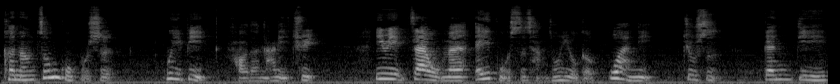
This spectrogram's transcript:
可能中国股市未必好到哪里去，因为在我们 A 股市场中有个惯例，就是跟跌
